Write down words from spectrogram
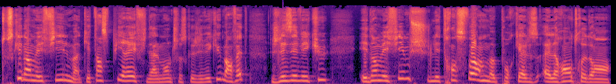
tout ce qui est dans mes films, qui est inspiré finalement de choses que j'ai vécues, bah en fait, je les ai vécues. Et dans mes films, je les transforme pour qu'elles elles rentrent dans,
